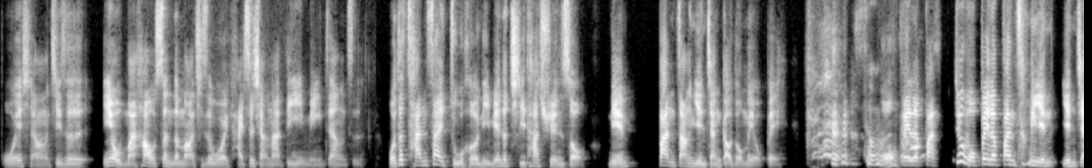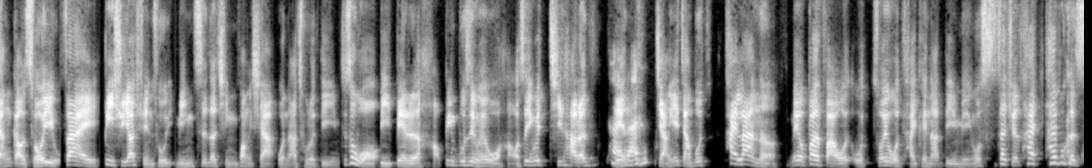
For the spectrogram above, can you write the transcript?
我也想，其实因为我蛮好胜的嘛，其实我还是想拿第一名这样子。我的参赛组合里面的其他选手连半张演讲稿都没有背。我背了半，就我背了半张演演讲稿，所以在必须要选出名次的情况下，我拿出了第一。就是我比别人好，并不是因为我好，而是因为其他人连讲也讲不太烂了，没有办法，我我所以我才可以拿第一名。我实在觉得太太不可思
